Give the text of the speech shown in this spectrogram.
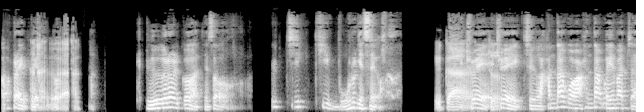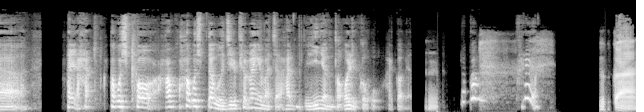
하프라이프 아, 같은 거. 으아. 그럴 것 같아서 솔직히 모르겠어요. 그러니까 애초에 저- 애초에 제가 한다고 한다고 해봤자 할, 할- 하고 싶어 하고, 하고 싶다고 의지를 표명해봤자 한 1, 2년은 더 걸릴 거고 할 거면 음. 조금 그래요. 그러니까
